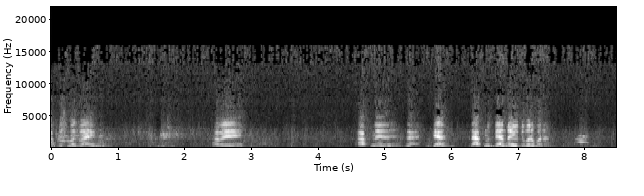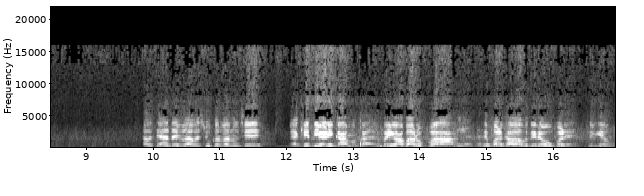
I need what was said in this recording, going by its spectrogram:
આપણે સમજવા આવ્યું ને? હવે આપને ધ્યાન, રાતનું ધ્યાન રહ્યું હતું બરોબર? હવે ધ્યાન રહ્યું, હવે શું કરવાનું છે? ખેતીવાડી કામ ભાઈ આબા રોપવા તે ફળ ખાવા સુધી રહેવું પડે. શું કેવું?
